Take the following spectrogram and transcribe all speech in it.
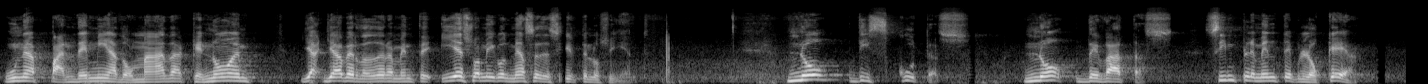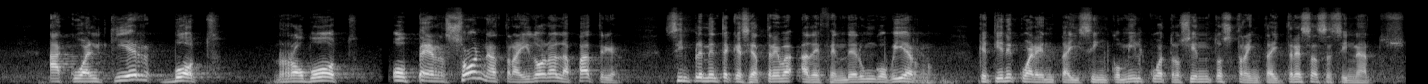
una pandemia domada que no em- ya, ya verdaderamente, y eso amigos me hace decirte lo siguiente, no discutas, no debatas, simplemente bloquea a cualquier bot, robot o persona traidora a la patria, simplemente que se atreva a defender un gobierno que tiene 45.433 asesinatos,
